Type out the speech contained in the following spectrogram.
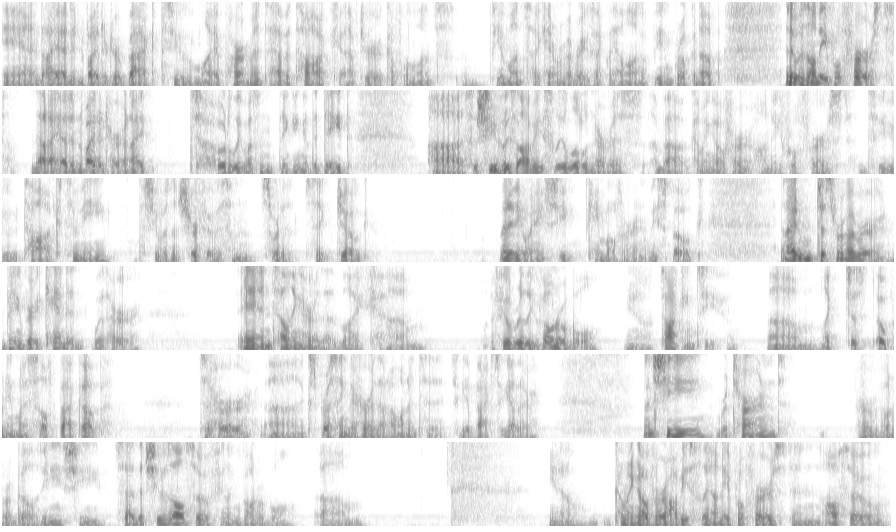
and I had invited her back to my apartment to have a talk after a couple of months, a few months. I can't remember exactly how long of being broken up, and it was on April first that I had invited her, and I totally wasn't thinking of the date. Uh, so she was obviously a little nervous about coming over on April 1st to talk to me. Because she wasn't sure if it was some sort of sick joke. But anyway, she came over and we spoke. And I just remember being very candid with her and telling her that, like, um, I feel really vulnerable, you know, talking to you. Um, like, just opening myself back up to her, uh, expressing to her that I wanted to, to get back together. And she returned her vulnerability. She said that she was also feeling vulnerable. Um, you know, coming over obviously on April 1st and also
